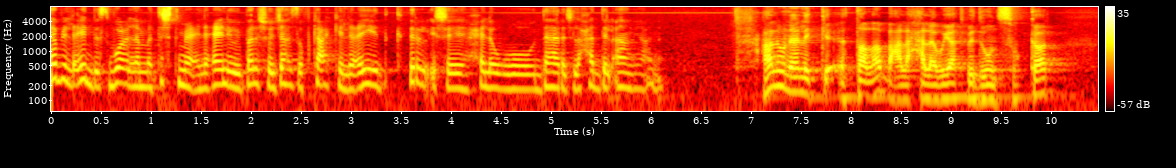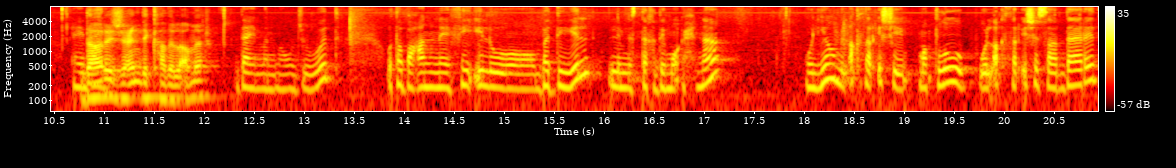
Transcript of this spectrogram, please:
قبل العيد بأسبوع لما تجتمع العيلة ويبلشوا يجهزوا في كعك العيد كثير الإشي حلو ودارج لحد الآن يعني. هل هنالك طلب على حلويات بدون سكر؟ إيه دارج عندك هذا الأمر؟ دائما موجود. وطبعا في له بديل اللي بنستخدمه إحنا. واليوم الأكثر شيء مطلوب والأكثر شيء صار دارج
